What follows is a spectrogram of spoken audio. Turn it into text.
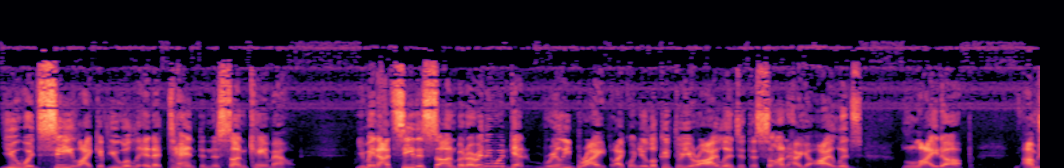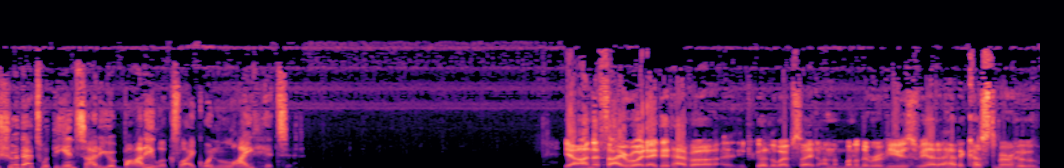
you would see, like if you were in a tent and the sun came out. You may not see the sun, but everything would get really bright. Like when you're looking through your eyelids at the sun, how your eyelids light up. I'm sure that's what the inside of your body looks like when light hits it. Yeah, on the thyroid, I did have a. If you go to the website, on one of the reviews, we had I had a customer who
